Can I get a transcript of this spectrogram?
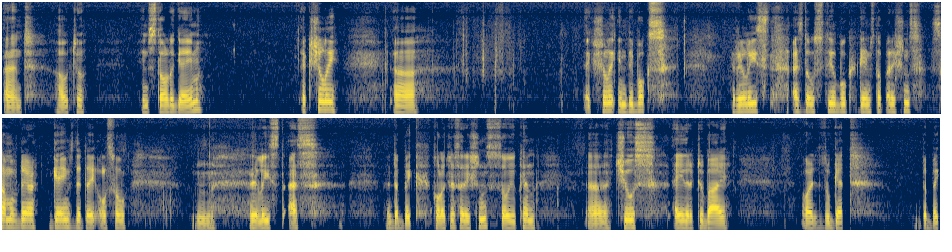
and how to install the game. Actually uh, actually Indiebox released as those steelbook GameStop editions some of their games that they also mm, released as the big collector's editions. So you can uh, choose either to buy or to get the big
